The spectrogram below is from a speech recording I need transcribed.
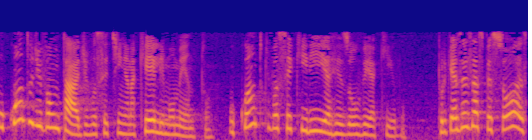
o quanto de vontade você tinha naquele momento o quanto que você queria resolver aquilo. Porque às vezes as pessoas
